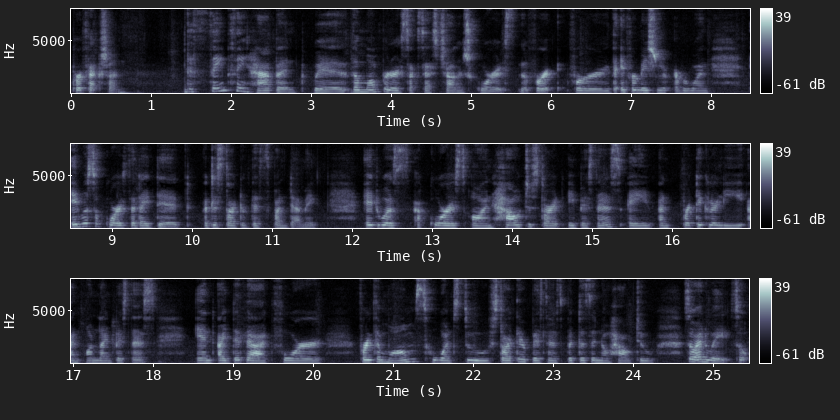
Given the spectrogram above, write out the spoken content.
perfection the same thing happened with the Mompreneur Success Challenge course. For for the information of everyone, it was a course that I did at the start of this pandemic. It was a course on how to start a business, a and particularly an online business, and I did that for for the moms who wants to start their business but doesn't know how to. So anyway, so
